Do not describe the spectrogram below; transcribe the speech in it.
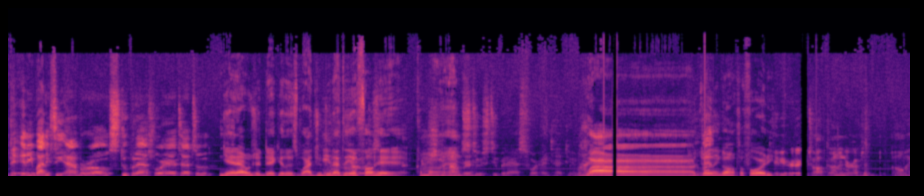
Did anybody see Amber Rose' stupid ass forehead tattoo? Yeah, that was ridiculous. Why'd you do that to your Rose. forehead? Come on, amounts Amber. to a stupid ass forehead tattoo. Wow, Jalen going for forty. Have you heard her talk uninterrupted? Oh my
